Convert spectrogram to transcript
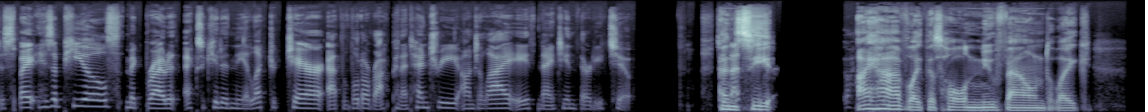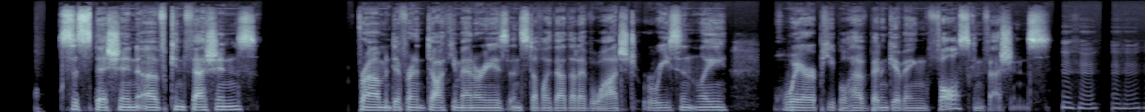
Despite his appeals, McBride was executed in the electric chair at the Little Rock Penitentiary on July 8th, 1932. So and see, I have like this whole newfound like suspicion of confessions from different documentaries and stuff like that that I've watched recently where people have been giving false confessions. Mhm, mhm.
